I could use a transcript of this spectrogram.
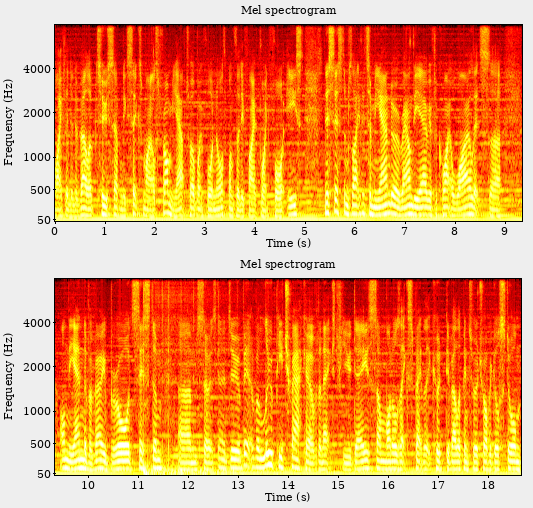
likely to develop, 276 miles from Yap, 12.4 north, 135.4 east. This system's likely to meander around the area for quite a while. It's uh, on the end of a very broad system um, so it's going to do a bit of a loopy track over the next few days. Some models expect that it could develop into a tropical storm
